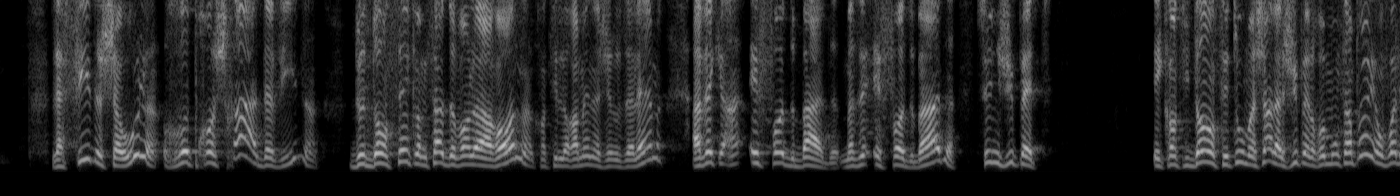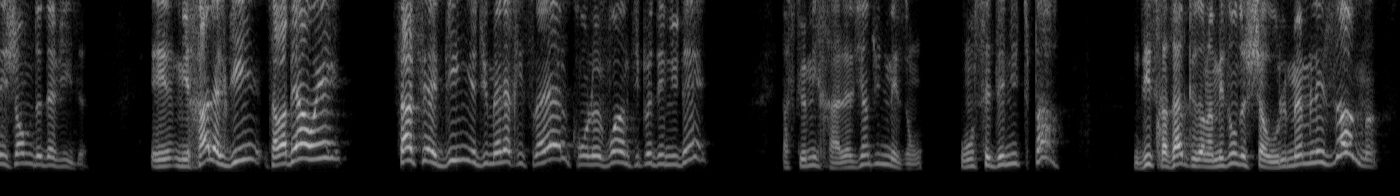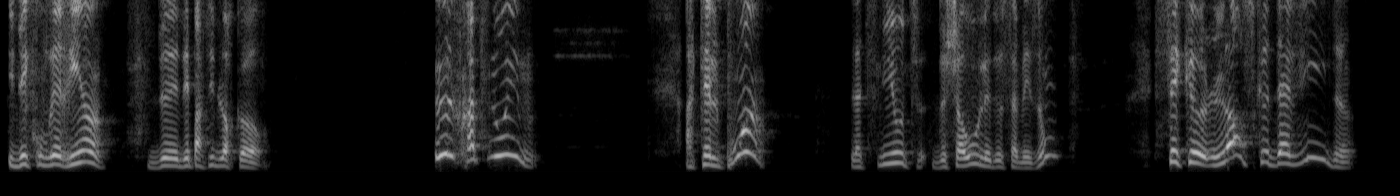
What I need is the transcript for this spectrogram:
La fille de Shaoul reprochera à David de danser comme ça devant le Haron quand il le ramène à Jérusalem avec un ephod bad. Mais ephod bad, c'est une jupette. Et quand il danse et tout, machin, la jupe, elle remonte un peu et on voit les jambes de David. Et Michal, elle dit, ça va bien, oui Ça, c'est digne du Melech Israël, qu'on le voit un petit peu dénudé. Parce que Michal, elle vient d'une maison où on ne se dénude pas. On dit que dans la maison de Shaoul, même les hommes, ils découvraient rien des, parties de leur corps. Ultra tsnouim. À tel point, la tsniout de Shaoul et de sa maison, c'est que lorsque David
